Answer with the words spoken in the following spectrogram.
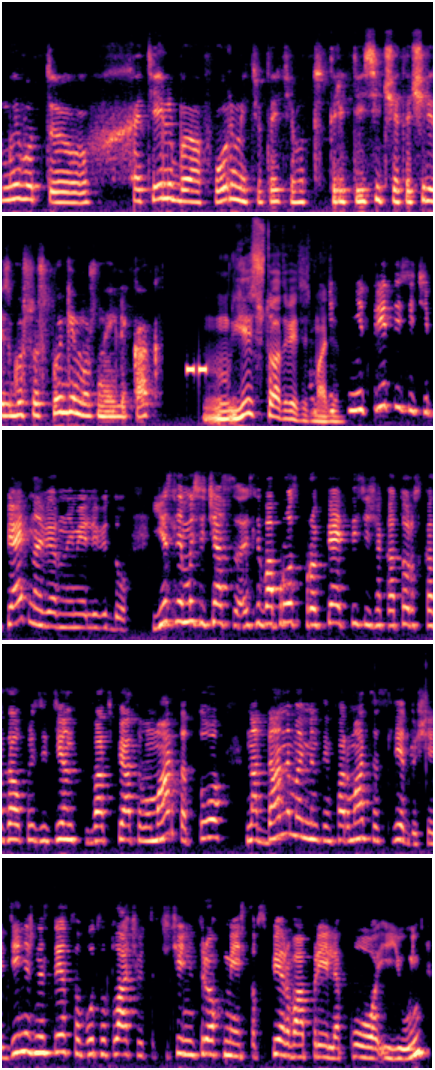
мы вот э, хотели бы оформить вот эти вот 3000. Это через госуслуги можно или как? Есть что ответить, Мадин? Не 3005, наверное, имели в виду. Если мы сейчас, если вопрос про 5000, о котором сказал президент 25 марта, то на данный момент информация следующая. Денежные средства будут выплачиваться в течение трех месяцев с 1 апреля по июнь,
